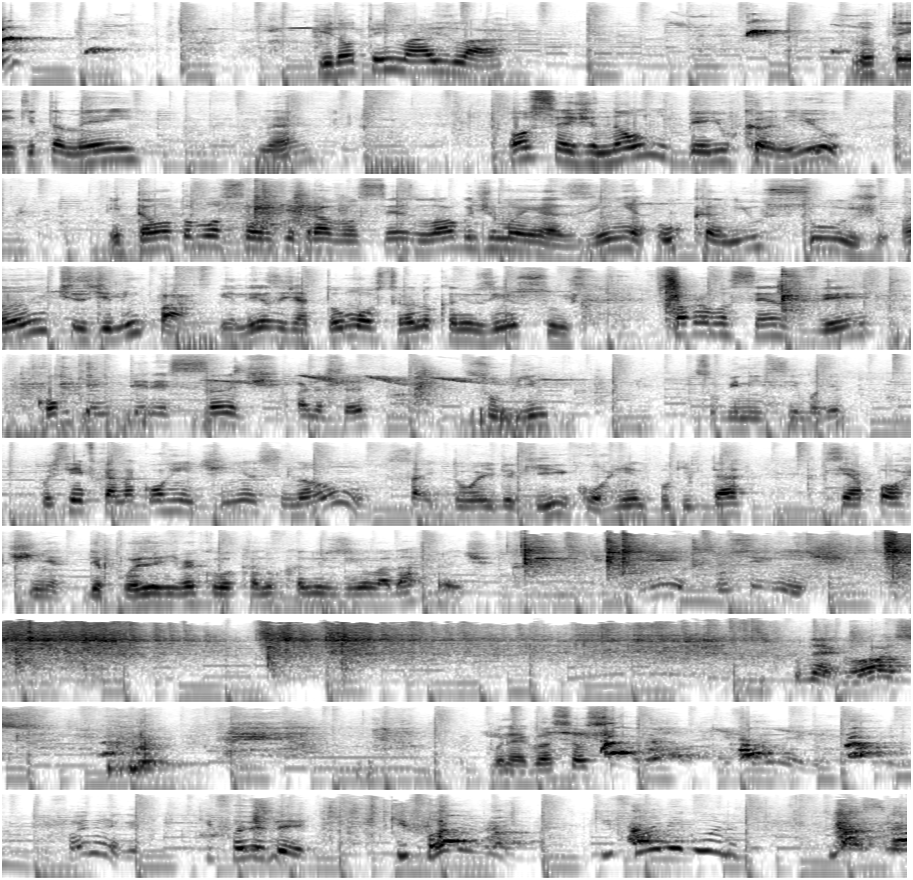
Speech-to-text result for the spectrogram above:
E não tem mais lá. Não tem aqui também, né? Ou seja, não limpei o canil então eu tô mostrando aqui pra vocês logo de manhãzinha o canil sujo, antes de limpar, beleza? Já tô mostrando o canilzinho sujo. Só pra vocês verem como que é interessante, olha só, subindo, subindo em cima ali. Depois tem que ficar na correntinha, senão sai doido aqui, correndo, porque tá sem a portinha. Depois a gente vai colocar no canilzinho lá da frente. E o seguinte... O negócio o negócio é o seguinte. Que foi, nega? Que foi, nega? Que foi, bebê? Que foi, bebê? Que foi, negona? Isso,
